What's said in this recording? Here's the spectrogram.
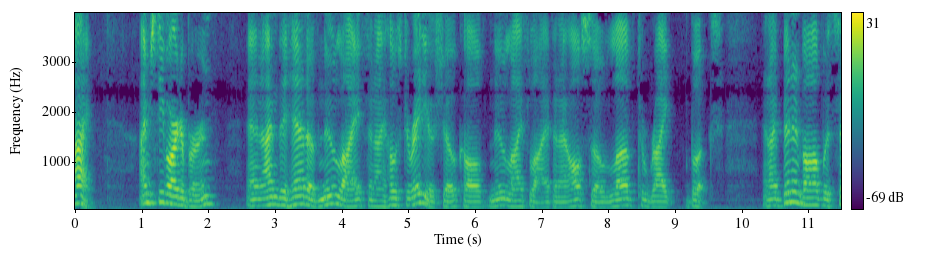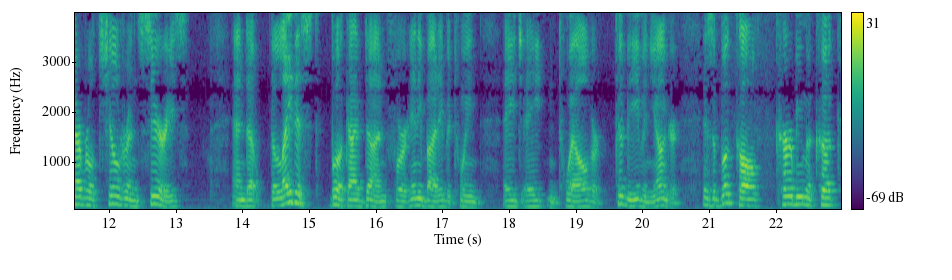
Hi, I'm Steve Arterburn, and I'm the head of New Life, and I host a radio show called New Life Live, and I also love to write books. And I've been involved with several children's series, and uh, the latest book I've done for anybody between age 8 and 12, or could be even younger, is a book called Kirby McCook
